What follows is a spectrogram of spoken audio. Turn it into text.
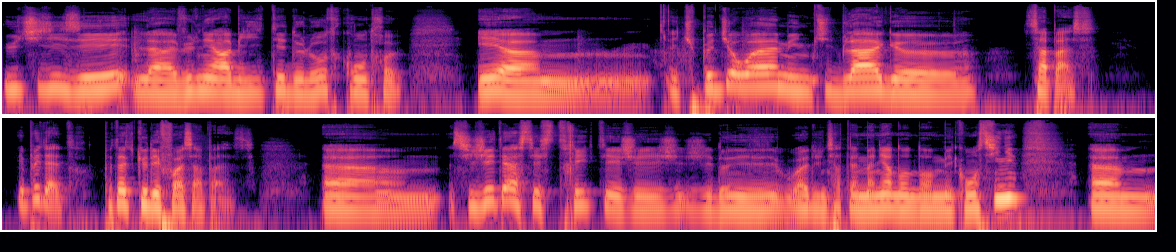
utiliser la vulnérabilité de l'autre contre eux. Et, et, tu peux te dire, ouais, mais une petite blague, ça passe. Et peut-être, peut-être que des fois ça passe. Euh, si j'ai été assez strict et j'ai donné d'une certaine manière dans, mes consignes, euh,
